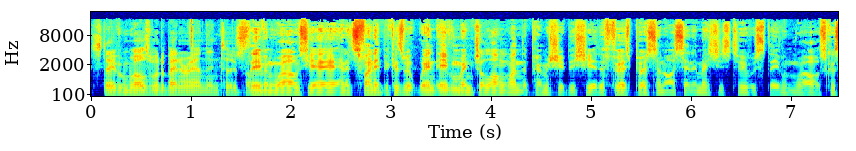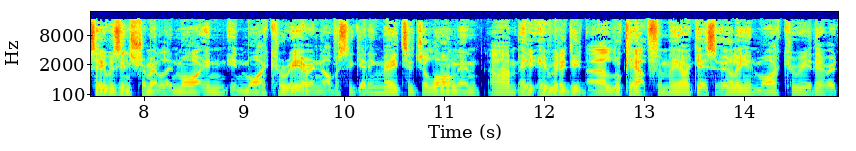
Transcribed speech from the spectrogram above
Stephen Wells would have been around then too. Probably. Stephen Wells, yeah, and it's funny because when even when Geelong won the premiership this year, the first person I sent a message to was Stephen Wells because he was instrumental in my in, in my career and obviously getting me to Geelong, and um, he, he really did uh, look out for me, I guess, early in my career there at,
